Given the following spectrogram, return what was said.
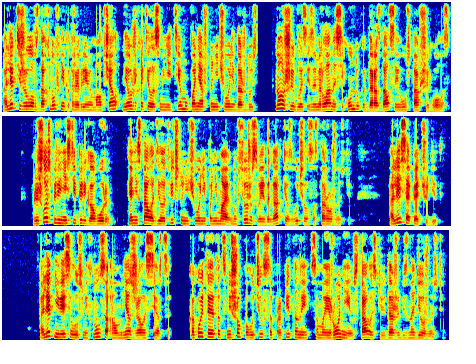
Олег, тяжело вздохнув, некоторое время молчал. Я уже хотела сменить тему, поняв, что ничего не дождусь, но ошиблась и замерла на секунду, когда раздался его уставший голос. Пришлось перенести переговоры. Я не стала делать вид, что ничего не понимаю, но все же свои догадки озвучила с осторожностью. Олеся опять чудит. Олег невесело усмехнулся, а у меня сжалось сердце. Какой-то этот смешок получился пропитанный самоиронией, усталостью и даже безнадежностью.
